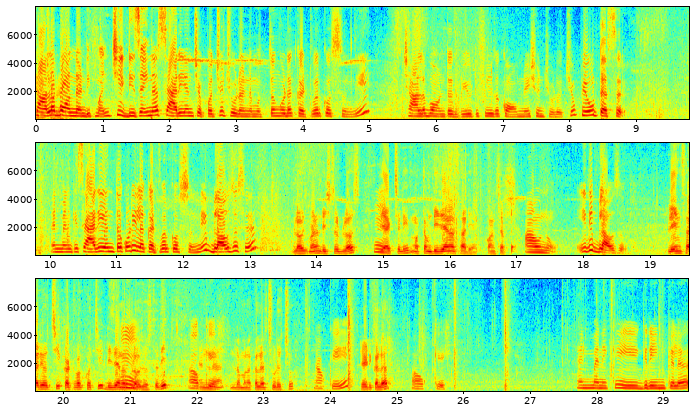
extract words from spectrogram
చాలా బాగుందండి. మంచి డిజైనర్ శారీ అని చెప్పొచ్చు. చూడండి మొత్తం కూడా కట్ వర్క్ వస్తుంది. చాలా బాగుంటుంది. బ్యూటిఫుల్గా కాంబినేషన్ చూడొచ్చు. ప్యూర్ టస్సర్ అండ్ మనకి శారీ అంతా కూడా ఇలా కట్ వర్క్ వస్తుంది. Blouse sir blouse madam digital blouse. ఇది యాక్చువల్లీ మొత్తం డిజైనర్ సారీ కాన్సెప్ట్ అవును. ఇది బ్లౌజ్. ప్లెయిన్ సారీ వచ్చి కట్ వర్క్ వచ్చి డిజైనర్ బ్లౌజ్ వస్తుంది. Okay. ఇలా మన కలర్ చూడొచ్చు. Okay red colour okay and మనకి గ్రీన్ కలర్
